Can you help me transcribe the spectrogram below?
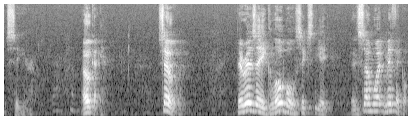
Let's see here. Okay. So, there is a global 68. It's somewhat mythical,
